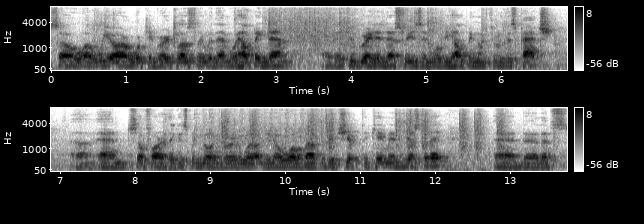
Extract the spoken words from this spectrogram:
So uh, we are working very closely with them. We're helping them. Uh, They're two great industries, and we'll be helping them through this patch. Uh, And so far, I think it's been going very well. You know all about the big ship that came in yesterday, and uh, that's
